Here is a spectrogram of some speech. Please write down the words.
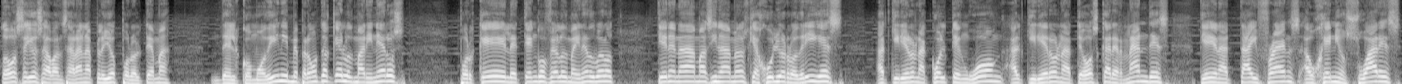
todos ellos avanzarán a playoff por el tema del comodín. Y me preguntan qué los marineros, ¿por qué le tengo fe a los marineros? Bueno, tiene nada más y nada menos que a Julio Rodríguez, adquirieron a Colton Wong, adquirieron a Teóscar Hernández, tienen a Ty France, a Eugenio Suárez,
